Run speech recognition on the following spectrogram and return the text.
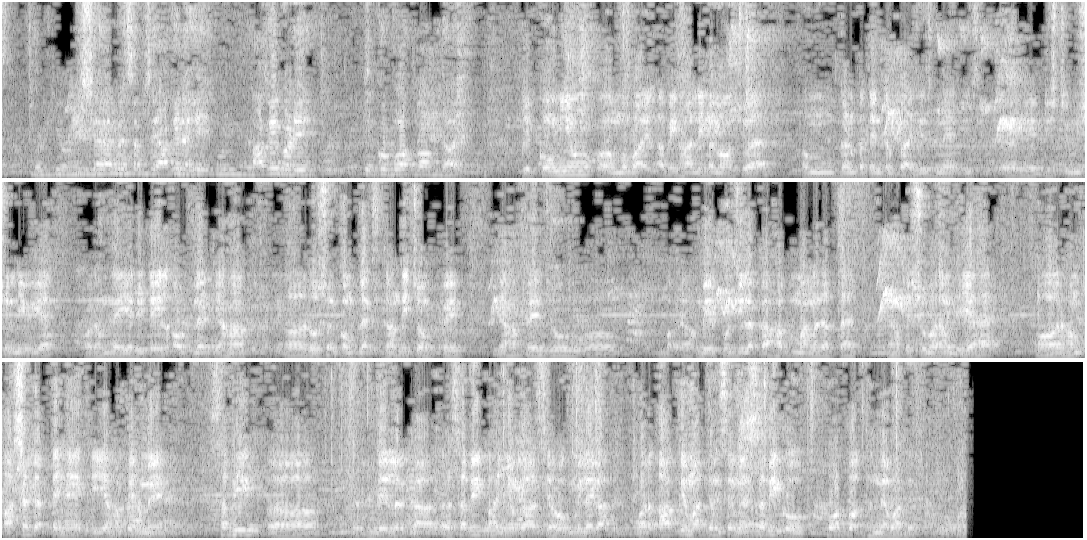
इस शहर में सबसे आगे रहे, आगे बढ़े। इनको बहुत बहुत बधाई। ये कोमियो मोबाइल अभी हाल ही में लॉन्च हुआ है। हम गणपति इंटरप्राइजेज ने इस ये डिस्ट्रीब्यूशन ली हुई है और हमने ये रिटेल आउटलेट यहाँ रोशन कॉम्प्लेक्स गांधी चौक पे, यहाँ पे जो हमीरपुर जिला का हब माना जाता है, यहाँ पे शुभारंभ किया है। और हम आशा करते हैं कि यहाँ पे हमें सभी रिटेलर का सभी भाइयों का सहयोग मिलेगा और आपके माध्यम से मैं सभी को बहुत बहुत धन्यवाद देता हूँ।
